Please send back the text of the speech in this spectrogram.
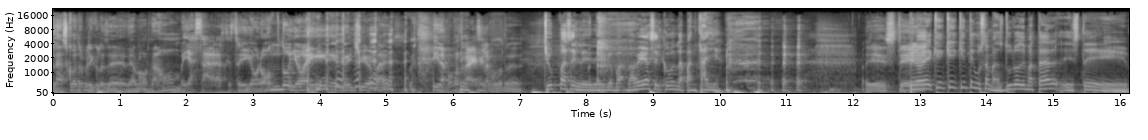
las cuatro películas de, de Arma Mortal. Hombre, ya sabes que estoy llorando yo ahí en HBO Max. Y la pongo otra vez y la pongo otra vez. Chupas el, el, el- ba- babeas el como en la pantalla. Este. Pero ver, ¿quién, quién, quién te gusta más? ¿Duro de matar? Este.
